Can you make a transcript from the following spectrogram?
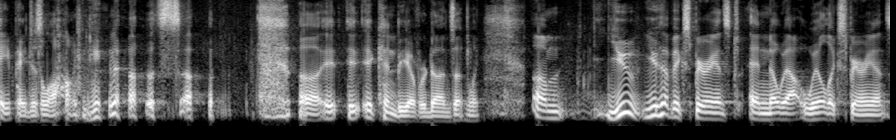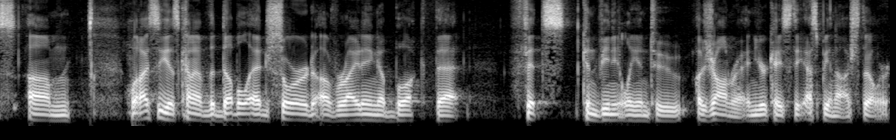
eight pages long. You know, so uh, it, it, it, can be overdone certainly. Um, you you have experienced and no doubt will experience um, what I see as kind of the double edged sword of writing a book that fits conveniently into a genre, in your case, the espionage thriller.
